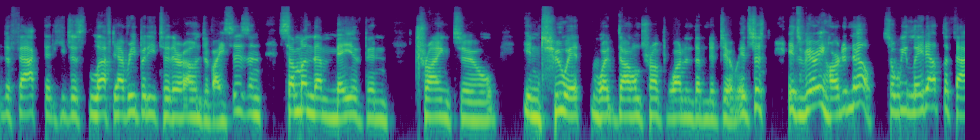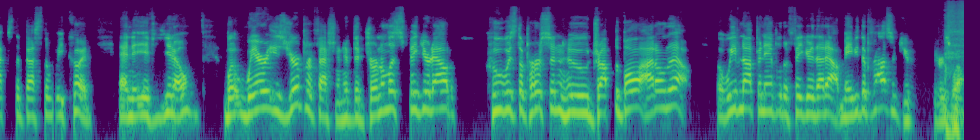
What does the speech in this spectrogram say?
the fact that he just left everybody to their own devices. And some of them may have been trying to intuit what Donald Trump wanted them to do. It's just, it's very hard to know. So we laid out the facts the best that we could. And if, you know, but where is your profession? Have the journalists figured out who was the person who dropped the ball? I don't know. But we've not been able to figure that out. Maybe the prosecutor as well.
